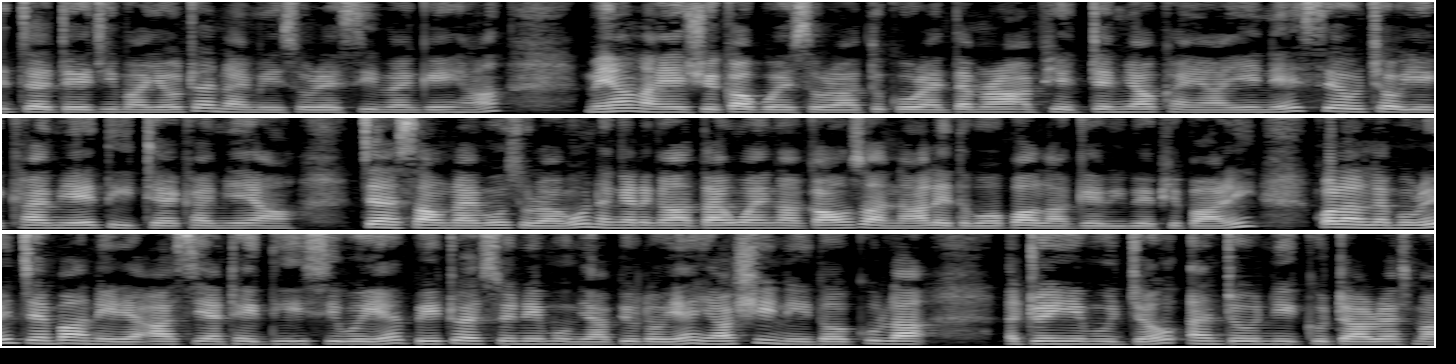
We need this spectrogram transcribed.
အကြက်တဲကြီးမှာရုံထွက်နိုင်ပြီဆိုတဲ့စီမံကိန်းဟာမင်းအောင်လှိုင်ရဲ့ရွေးကောက်ပွဲဆိုတာသူကိုယ်တိုင်တမရအဖြစ်တင်မြောက်ခံရရင်းနဲ့စစ်အုပ်ချုပ်ရေးခိုင်မြဲတည်တဲ့ခိုင်မြဲအောင်ကြံဆောင်နိုင်ဖို့ဆိုတာကိုနိုင်ငံတကာအတိုင်းဝိုင်းကကောင်းစွာနားလည်သဘောပေါက်လာခဲ့ပြီးပဲဖြစ်ပါတယ်။ကွာလာလမ်ပူတွင်ကျင်းပနေတဲ့အာဆီယံထိပ်သီးအစည်းအဝေးရဲ့ဘေးထွက်ဆွေးနွေးမှုများပြုလုပ်ရန်ရောက်ရှိနေသောကုလအတွင်းရေးမှူးချုပ်အန်တိုနီဂူတာရက်စ်မှ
